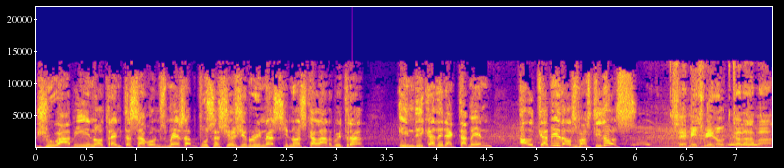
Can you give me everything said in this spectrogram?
jugar 20 o 30 segons més en possessió gironina si no és que l'àrbitre indica directament el camí dels vestidors. Sí, mig minut quedava.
